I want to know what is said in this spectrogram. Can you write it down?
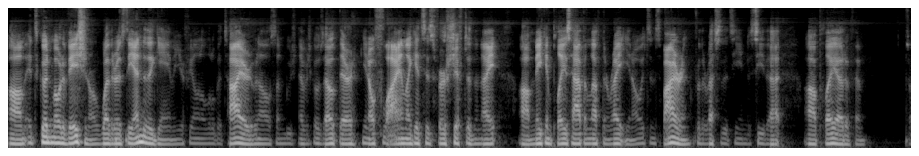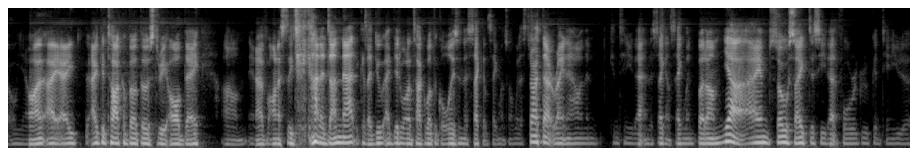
Um, it's good motivation, or whether it's the end of the game and you're feeling a little tired, and all of a sudden Buchnevich goes out there, you know, flying like it's his first shift of the night, um, making plays happen left and right. You know, it's inspiring for the rest of the team to see that uh, play out of him. So, you know, I, I, I could talk about those three all day. Um, and I've honestly kind of done that because I do I did want to talk about the goalies in the second segment, so I'm going to start that right now and then continue that in the second segment. But um, yeah, I am so psyched to see that forward group continue to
